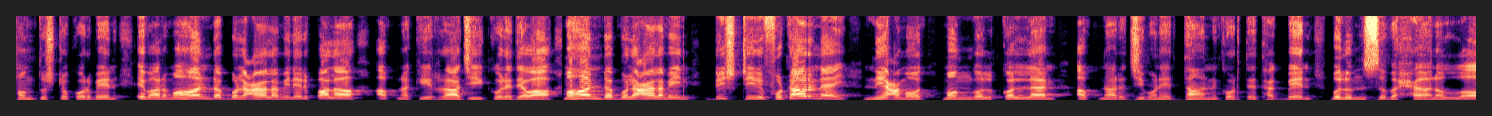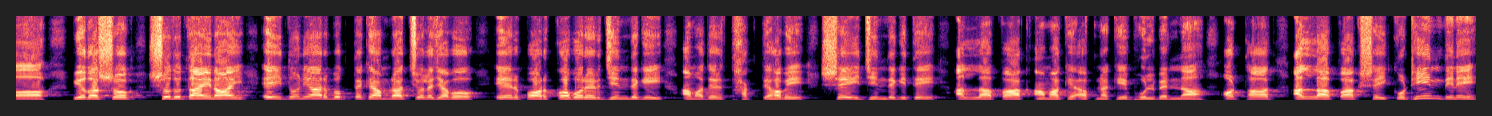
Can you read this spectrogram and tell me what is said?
সন্তুষ্ট করবেন। এবার মহান রব্বুল আলমিনের পালা আপনাকে রাজি করে দেওয়া। মহান রব্বুল আলামিন বৃষ্টির ফোটার ন্যায় নিয়ামত, মঙ্গল কল্যাণ আপনার জীবনে দান করতে থাকবেন। বলুন, সুবহানাল্লাহ। প্রিয় দর্শক, শুধু তাই নয়, এই দুনিয়ার বুক থেকে আমরা চলে যাব। এরপর কবরের জিন্দেগি আমাদের থাকতে হবে। সেই জিন্দেগিতে আল্লাহ পাক আমাকে আপনাকে ভুলবেন না। অর্থাৎ আল্লাহ পাক সেই কঠিন দিনে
